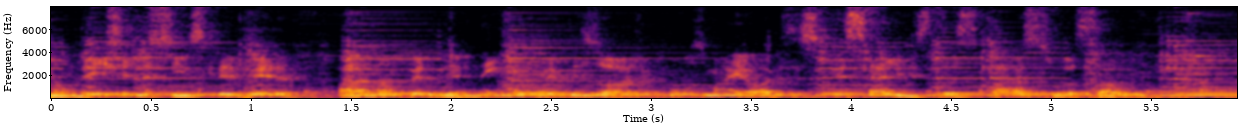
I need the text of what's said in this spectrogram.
Não deixe de se inscrever para não perder nenhum episódio com os maiores especialistas para a sua saúde.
